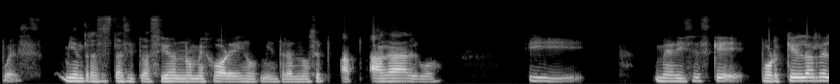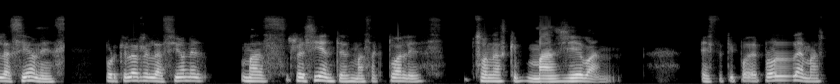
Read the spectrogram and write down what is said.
pues mientras esta situación no mejore o mientras no se haga algo. Y me dices que, ¿por qué las relaciones? ¿Por qué las relaciones más recientes, más actuales, son las que más llevan este tipo de problemas?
